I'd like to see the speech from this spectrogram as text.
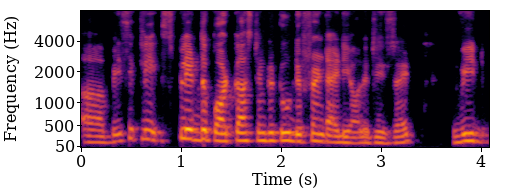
uh, basically split the podcast into two different ideologies, right? We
